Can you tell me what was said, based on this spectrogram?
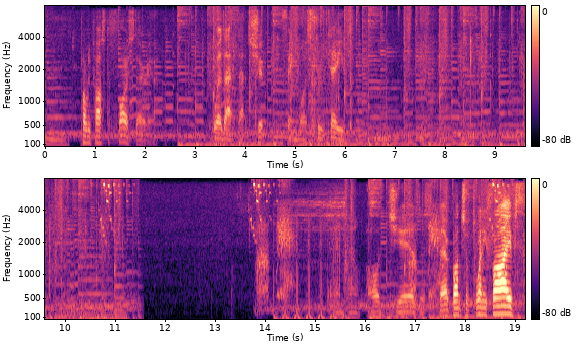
Hmm, probably past the forest area where that that ship thing was through cave. Um, oh Jesus, they're a bunch of 25s.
